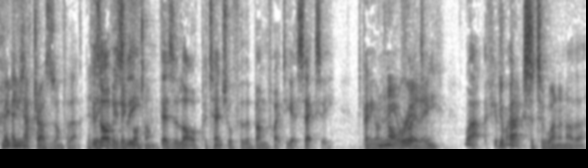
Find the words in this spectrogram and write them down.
Maybe you'd you- have trousers on for that. If because obviously there's a lot of potential for the bum fight to get sexy, depending on who Not you're really. fighting. Well, if you're Your fighting- backs are to one another.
